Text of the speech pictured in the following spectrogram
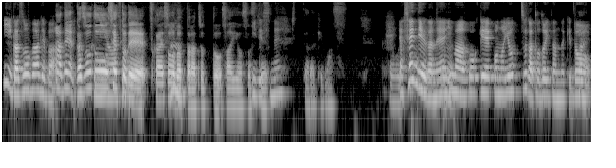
いい画像があればあ、で、画像とセットで使えそうだったら、ちょっと採用させいいてい。ただきます。いや、川柳がね、うん今合計この4つが届いたんだけど、はい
